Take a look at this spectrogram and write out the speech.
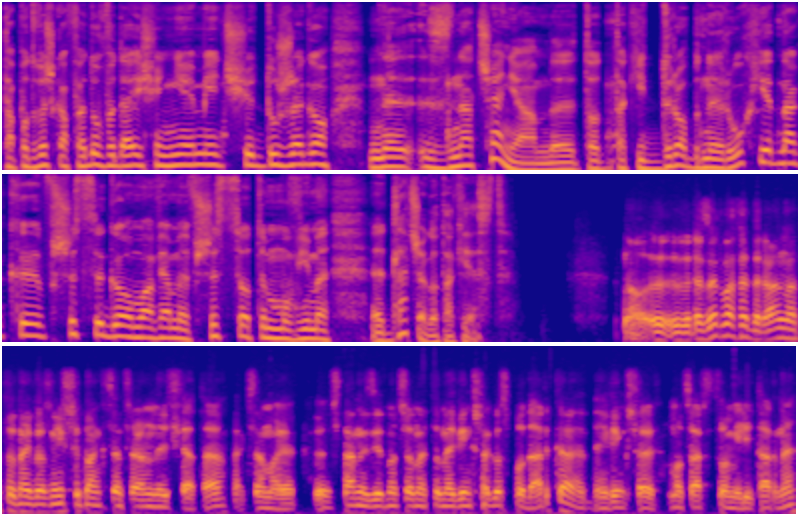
ta podwyżka Fedu wydaje się nie mieć dużego znaczenia. To taki drobny ruch, jednak wszyscy go omawiamy, wszyscy o tym mówimy. Dlaczego tak jest? No, y, Rezerwa Federalna to najważniejszy bank centralny świata, tak samo jak Stany Zjednoczone to największa gospodarka, największe mocarstwo militarne.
